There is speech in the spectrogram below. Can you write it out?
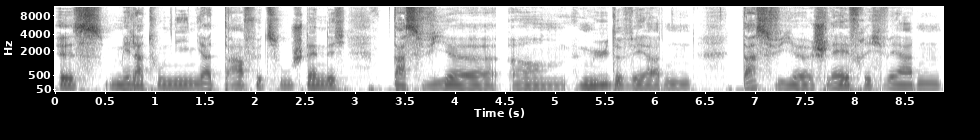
ist Melatonin ja dafür zuständig, dass wir ähm, müde werden, dass wir schläfrig werden,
